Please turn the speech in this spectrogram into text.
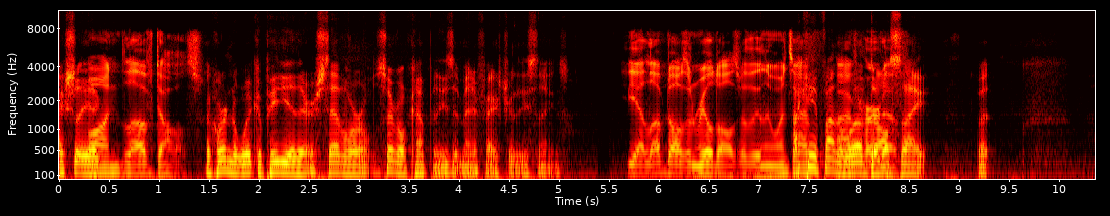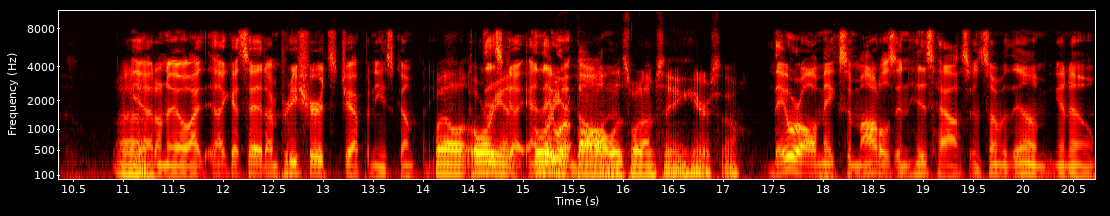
Actually, on love dolls. according to Wikipedia, there are several several companies that manufacture these things. Yeah, love dolls and real dolls are the only ones I I've, can't find the I've Love Doll of. site, but uh, yeah, I don't know. I like I said, I'm pretty sure it's a Japanese company. well, But Orient, guy- and they were Doll all- is what I'm seeing here. So they were all makes and models in his house, and some of them, you know,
